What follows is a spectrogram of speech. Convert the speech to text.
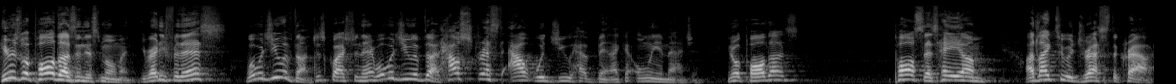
here's what Paul does in this moment. You ready for this? What would you have done? Just question there. What would you have done? How stressed out would you have been? I can only imagine. You know what Paul does? Paul says, Hey, um, I'd like to address the crowd.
